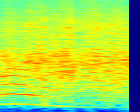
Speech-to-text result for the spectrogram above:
Oh.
